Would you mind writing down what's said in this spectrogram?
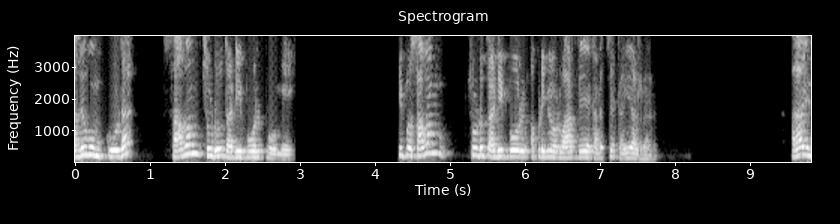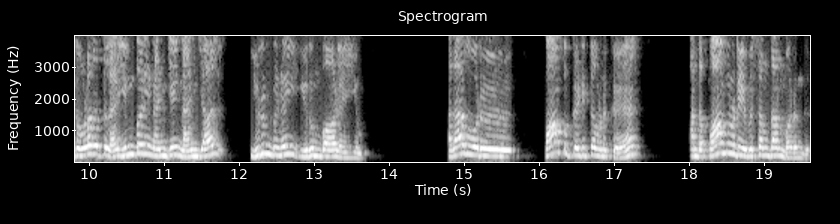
அதுவும் கூட சவம் சுடு தடி போல் போமே. இப்போ சவம் சுடு தடி போல் அப்படிங்கிற ஒரு வார்த்தையை கடைசியா கையாளுறாரு. அதாவது இந்த உலகத்துல இம்பரி நஞ்சை நஞ்சால் இரும்பினை இரும்பால் எய்யும் அதாவது ஒரு பாம்பு கடித்தவனுக்கு அந்த பாம்பினுடைய விஷம்தான் மருந்து.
